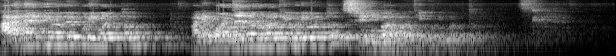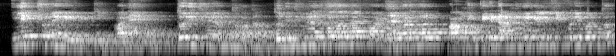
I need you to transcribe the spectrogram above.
আয়নায়ন কীভাবে পরিবর্তন? মানে পর্যায় বরাবর কি পরিবর্তন? শ্রেণি বরাবর কি পরিবর্তন? ইলেকট্রোনেগেটিভিটি মানে তড়িৎ ঋণাত্মকতা। তড়িৎ ঋণাত্মকতা পর্যায় বরাবর বাম দিক থেকে ডান দিকে গেলে কি পরিবর্তন?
